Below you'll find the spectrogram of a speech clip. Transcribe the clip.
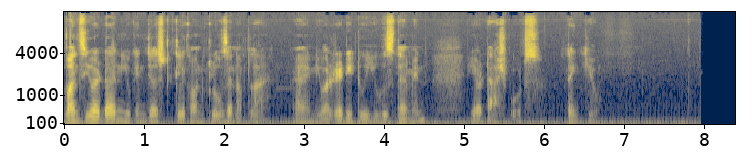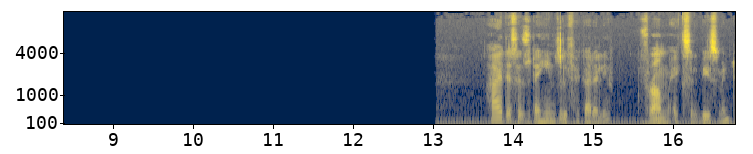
Once you are done, you can just click on close and apply and you are ready to use them in your dashboards. Thank you. Hi, this is Rahim Zulfiqar Ali from Excel Basement.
